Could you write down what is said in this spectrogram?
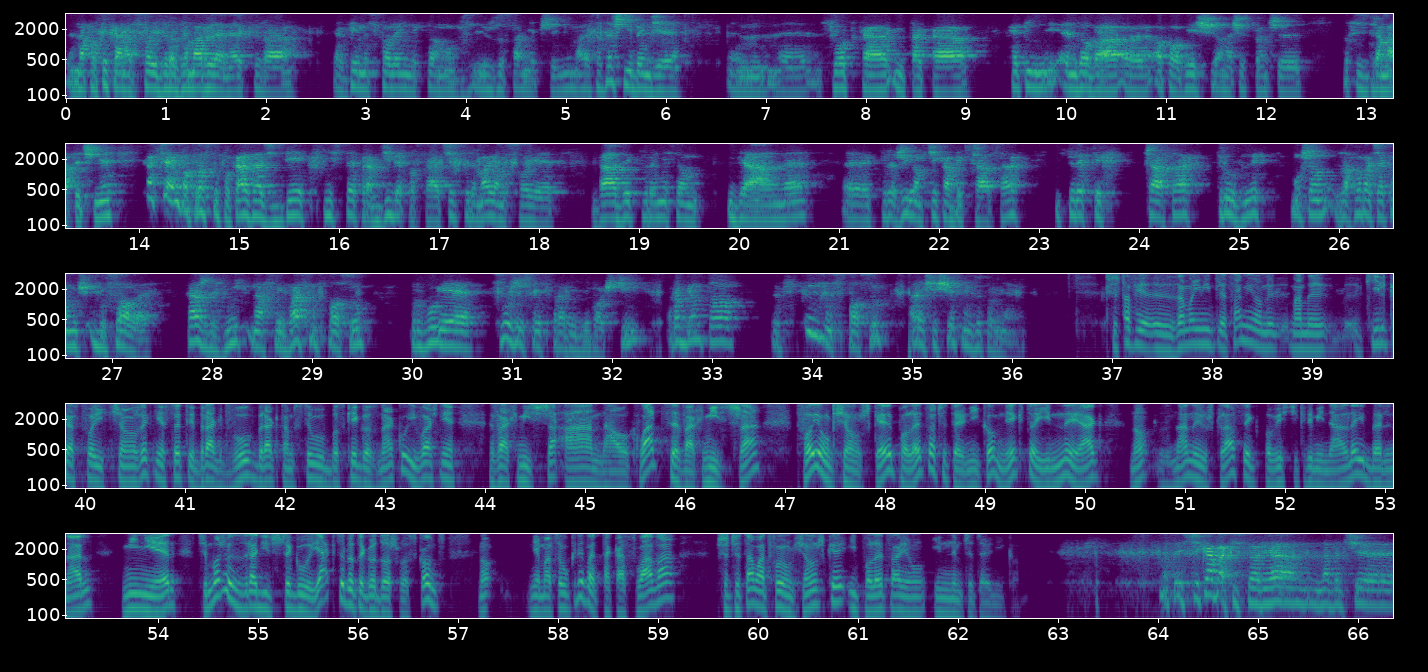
napotyka na swojej drodze Marlenę, która, jak wiemy z kolejnych tomów, już zostanie przy nim, ale to też nie będzie e, słodka i taka happy endowa e, opowieść. Ona się skończy dosyć dramatycznie. Ja chciałem po prostu pokazać dwie krwiste, prawdziwe postacie, które mają swoje wady, które nie są idealne, e, które żyją w ciekawych czasach i które w tych czasach trudnych muszą zachować jakąś busolę. Każdy z nich na swój własny sposób próbuje służyć tej sprawiedliwości, robią to w inny sposób, ale się świetnie uzupełniają. Krzysztofie, za moimi plecami mamy, mamy, kilka z Twoich książek. Niestety brak dwóch, brak tam z tyłu boskiego znaku i właśnie Wachmistrza, a na okładce Wachmistrza Twoją książkę poleca czytelnikom nie kto inny jak no, znany już klasyk powieści kryminalnej Bernard Minier. Czy możesz zdradzić szczegóły, jak to do tego doszło? Skąd, no nie ma co ukrywać, taka sława, przeczytała Twoją książkę i poleca ją innym czytelnikom. No to jest ciekawa historia. Nawet się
